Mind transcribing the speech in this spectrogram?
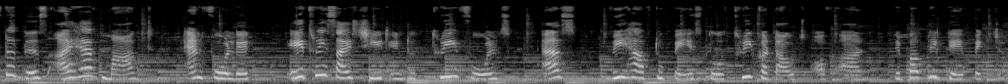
After this, I have marked and folded A3 size sheet into 3 folds as we have to paste those 3 cutouts of our Republic Day picture.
